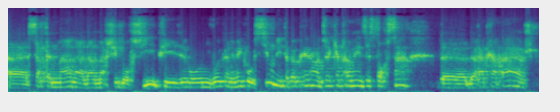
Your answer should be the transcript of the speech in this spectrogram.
euh, certainement dans, le marché boursier. Puis au niveau économique aussi, on est à peu près rendu à 90 de, de rattrapage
